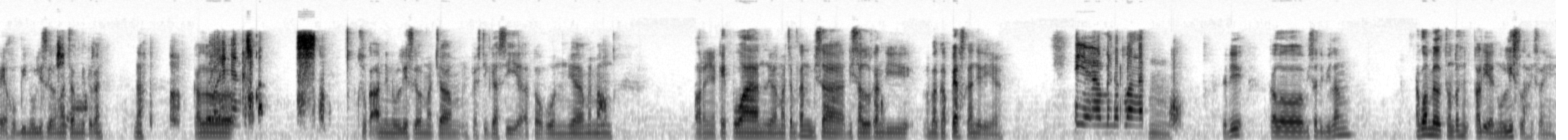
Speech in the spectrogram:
kayak hobi nulis segala macam iya. gitu kan nah kalau kesukaan yang nulis segala macam investigasi ya, ataupun ya memang orangnya kepoan segala macam kan bisa disalurkan di lembaga pers kan jadinya iya benar banget hmm. jadi kalau bisa dibilang aku ambil contoh tadi ya nulis lah istilahnya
